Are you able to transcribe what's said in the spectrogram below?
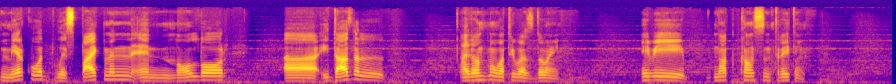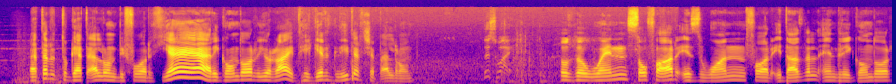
Mirkwood with Pikeman and Noldor. Uh, Idaazl, I don't know what he was doing. Maybe not concentrating. Better to get Elrond before. Yeah, yeah, yeah, Rigondor, you're right. He gives leadership, Elrond. This way. So the win so far is one for Idaazl and Rigondor.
